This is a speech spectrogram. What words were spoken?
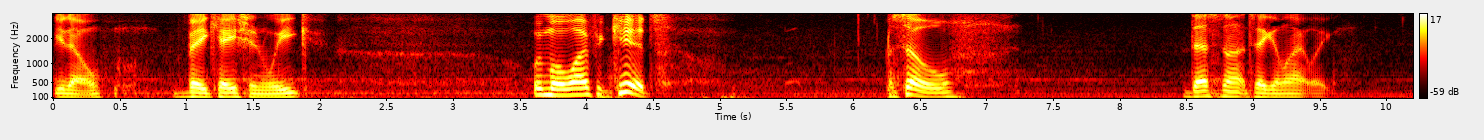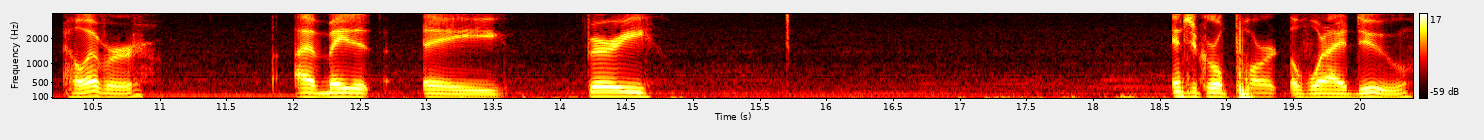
you know, vacation week with my wife and kids. So that's not taken lightly. However, I've made it a very integral part of what I do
